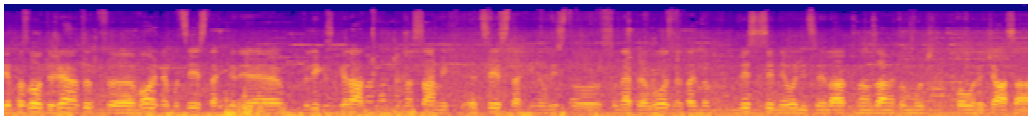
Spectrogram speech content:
Je pa zelo težavno tudi eh, vožnja po cestah, ker je velik zgrad na samih eh, cestah in v bistvu so neprevozne, tako da dve sosednje ulice lahko nam vzame to moč pol ure časa.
